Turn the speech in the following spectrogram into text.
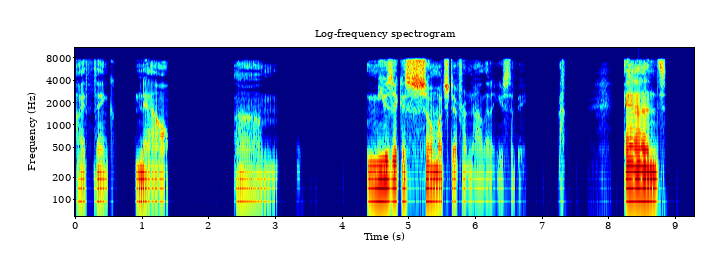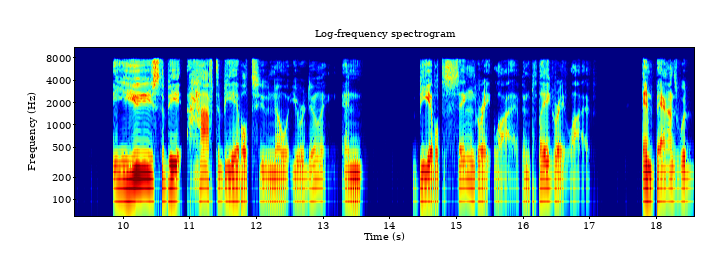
I think now. Um, music is so much different now than it used to be, and you used to be have to be able to know what you were doing and be able to sing great live and play great live. And bands would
